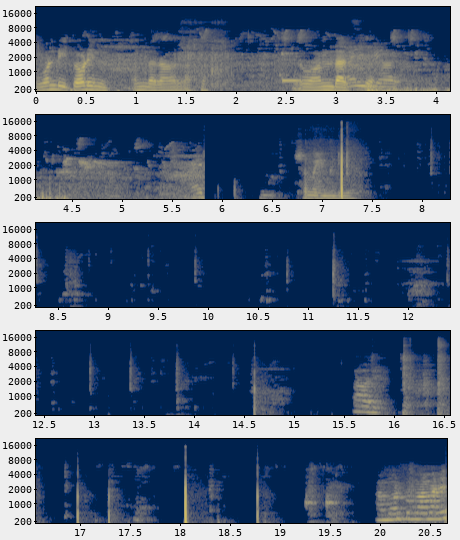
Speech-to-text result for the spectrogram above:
વંડી તોડીને અંદર આવેલા છે એવો અંદાજ છે સમય મીડિયા और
